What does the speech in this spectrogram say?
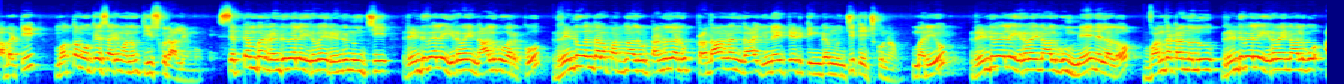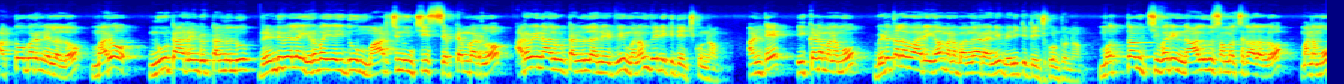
కాబట్టి మొత్తం ఒకేసారి మనం తీసుకురాలేము. సెప్టెంబర్ రెండు వేల ఇరవై రెండు నుంచి రెండు వేల ఇరవై నాలుగు వరకు రెండు వందల పద్నాలుగు టన్నులను ప్రధానంగా యునైటెడ్ కింగ్డమ్ నుంచి తెచ్చుకున్నాం. మరియు రెండు వేల ఇరవై నాలుగు మే నెలలో వంద టన్నులు రెండు వేల ఇరవై నాలుగు అక్టోబర్ నెలలో మరో నూట రెండు టన్నులు రెండు వేల ఇరవై ఐదు మార్చి నుంచి సెప్టెంబర్లో అరవై నాలుగు టన్నులు అనేటివి మనం వెనక్కి తెచ్చుకున్నాం. అంటే ఇక్కడ మనము విడతల వారీగా మన బంగారాన్ని వెనక్కి తెచ్చుకుంటున్నాం మొత్తం చివరి నాలుగు సంవత్సరాలలో మనము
